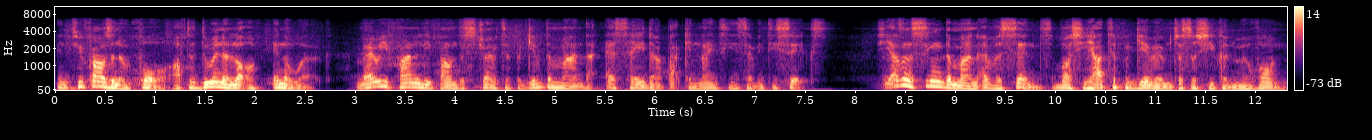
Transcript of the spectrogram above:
In 2004, after doing a lot of inner work, Mary finally found the strength to forgive the man that S.A'd her back in 1976. She hasn't seen the man ever since, but she had to forgive him just so she could move on.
